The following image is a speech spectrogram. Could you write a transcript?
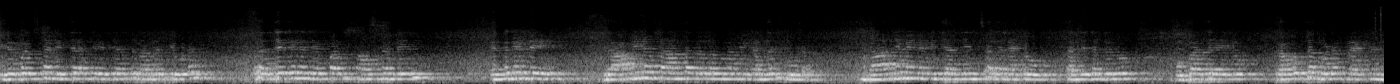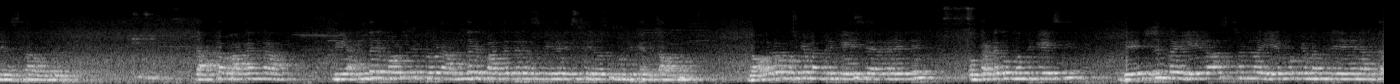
ఇక్కడికి వచ్చిన విద్యార్థి విద్యార్థులందరికీ కూడా ప్రత్యేకంగా చెప్పాల్సిన అవసరం లేదు. ఎందుకంటే గ్రామీణ ప్రాంతాలలో ఉన్న మీరందరికీ కూడా నాణ్యమైన విద్య అందించాలన్నట్టు తల్లిదండ్రులు ఉపాధ్యాయులు ప్రభుత్వం కూడా ప్రయత్నం చేస్తూ ఉంటారు దాంట్లో భాగంగా మీ అందరి భవిష్యత్తు కూడా అందరి బాధ్యతగా స్వీకరిస్తూ ఈరోజు ముందుకెళ్తా ఉన్నాం. గౌరవ ముఖ్యమంత్రి కేసీఆర్ గారు అయితే ఒక అడుగు ముందుకేసి దేశంలో ఏ రాష్ట్రంలో ఏ ముఖ్యమంత్రి అయినంత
